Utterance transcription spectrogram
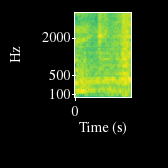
Music.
